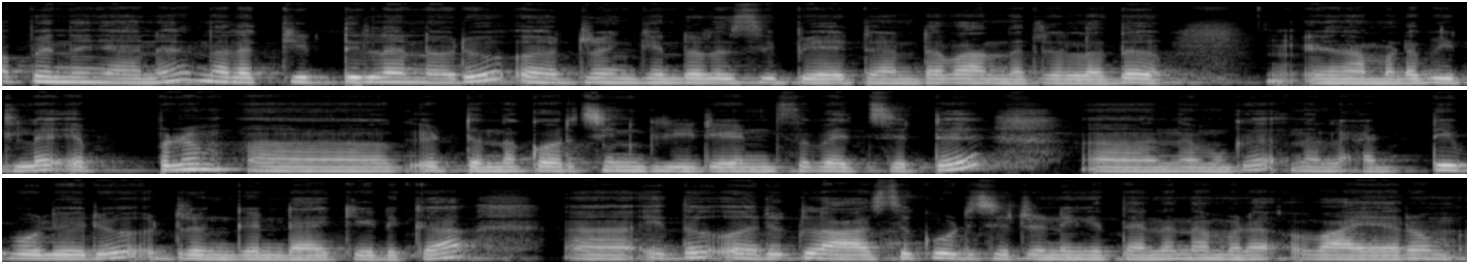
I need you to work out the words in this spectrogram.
അപ്പോൾ ഇന്ന് ഞാൻ നല്ല കിഡിൽ ഒരു ഡ്രിങ്കിന്റെ റെസിപ്പി ആയിട്ടാണ് വന്നിട്ടുള്ളത്. നമ്മുടെ വീട്ടിൽ എപ്പോഴും കിട്ടുന്ന കുറച്ച് ഇൻഗ്രീഡിയൻസ് വെച്ചിട്ട് നമുക്ക് നല്ല അടിപൊളി ഒരു ഡ്രിങ്ക് ഉണ്ടാക്കിയെടുക്കുക. ഇത് ഒരു ഗ്ലാസ് കുടിച്ചിട്ടുണ്ടെങ്കിൽ തന്നെ നമ്മുടെ വയറും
